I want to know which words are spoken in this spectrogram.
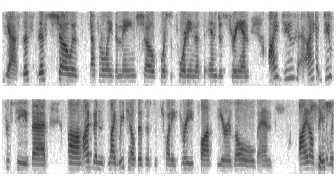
Yes, this this show is definitely the main show for supporting this industry and I do I do perceive that um I've been my retail business is 23 plus years old and I don't think it would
